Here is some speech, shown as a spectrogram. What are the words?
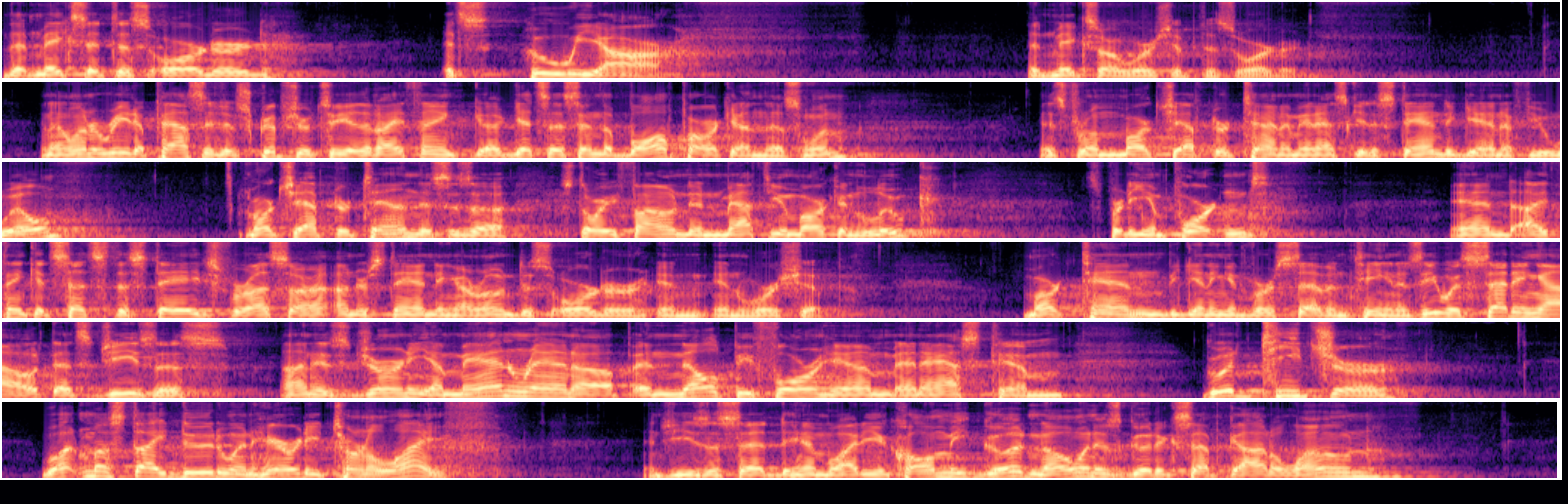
that makes it disordered, it's who we are that makes our worship disordered. And I want to read a passage of scripture to you that I think uh, gets us in the ballpark on this one. It's from Mark chapter 10. I'm going to ask you to stand again, if you will. Mark chapter 10, this is a story found in Matthew, Mark, and Luke. It's pretty important. And I think it sets the stage for us uh, understanding our own disorder in, in worship. Mark 10, beginning in verse 17. As he was setting out, that's Jesus, on his journey, a man ran up and knelt before him and asked him, Good teacher, what must I do to inherit eternal life? And Jesus said to him, Why do you call me good? No one is good except God alone.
